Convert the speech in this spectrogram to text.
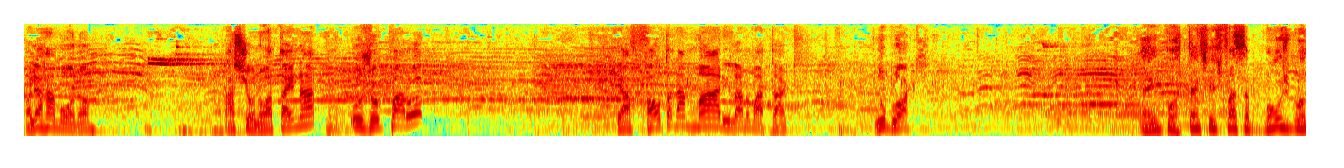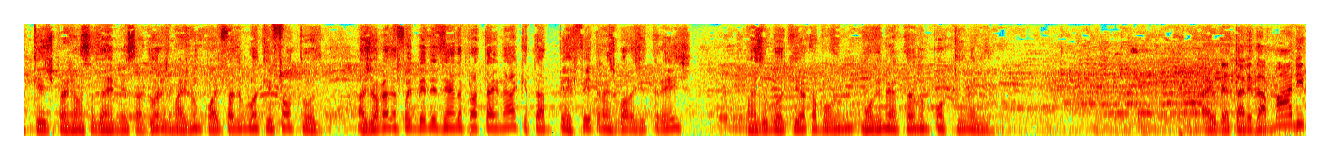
Olha a Ramona, ó. Acionou a Tainá, o jogo parou. E a falta da Mari lá no ataque. No bloco. É importante que a gente faça bons bloqueios para as nossas arremessadoras, mas não pode fazer um bloqueio faltoso. A jogada foi bem desenhada para a Tainá, que está perfeita nas bolas de três, mas o bloqueio acabou movimentando um pouquinho ali. Aí o detalhe da Mari.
